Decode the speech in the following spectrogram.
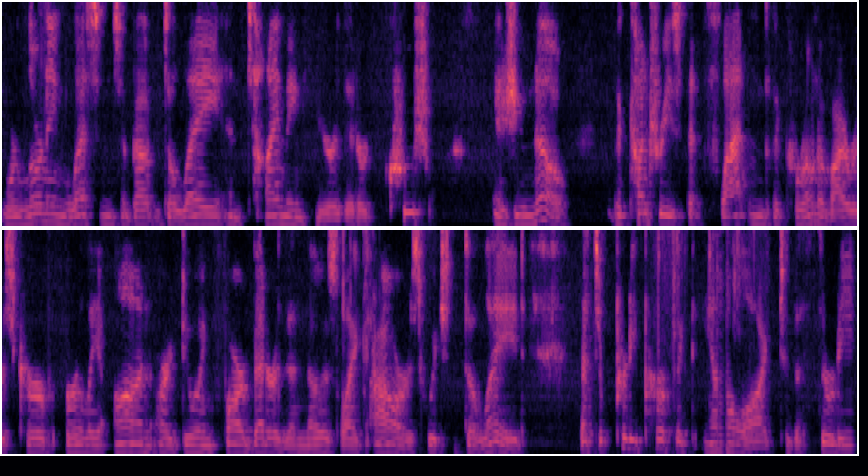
we're learning lessons about delay and timing here that are crucial. As you know, the countries that flattened the coronavirus curve early on are doing far better than those like ours, which delayed. That's a pretty perfect analog to the 30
